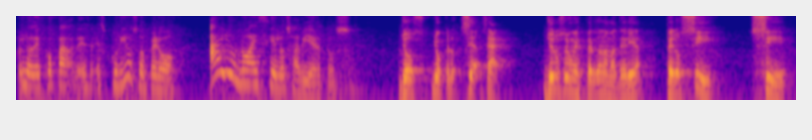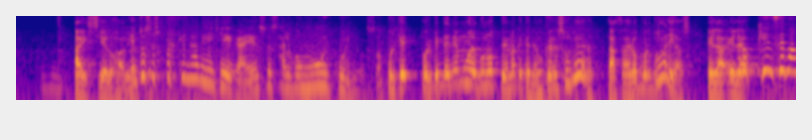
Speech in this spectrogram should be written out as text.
lo de Copa es, es curioso, pero ¿hay o no hay cielos abiertos? Yo, yo creo, o sea, yo no soy un experto en la materia, pero sí, sí hay cielos abiertos. Entonces, ¿por qué nadie llega? Eso es algo muy curioso. porque, porque tenemos algunos temas que tenemos que resolver. Tasas aeroportuarias. el- el- Pero ¿quién se va a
